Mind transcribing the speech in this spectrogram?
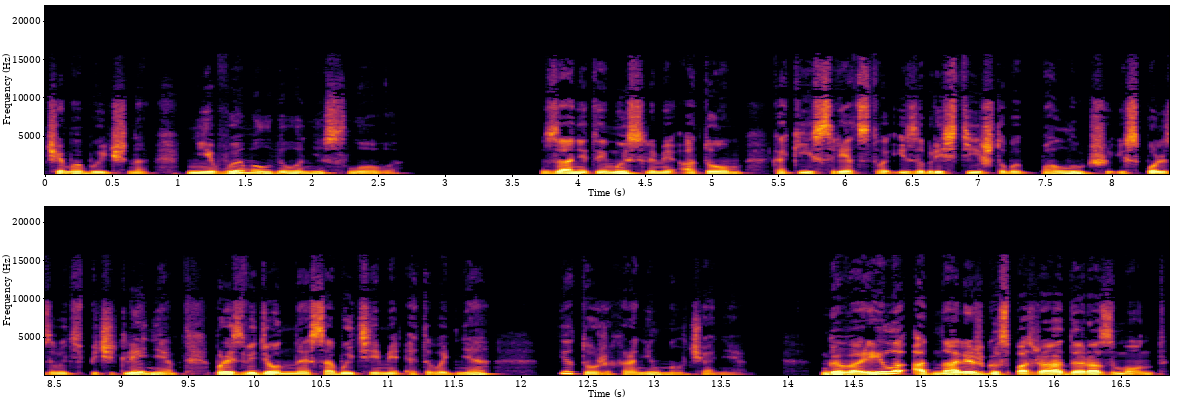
чем обычно, не вымолвила ни слова. Занятый мыслями о том, какие средства изобрести, чтобы получше использовать впечатление, произведенное событиями этого дня, я тоже хранил молчание говорила одна лишь госпожа де Размонт,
